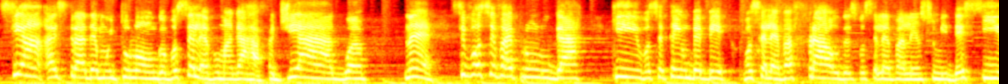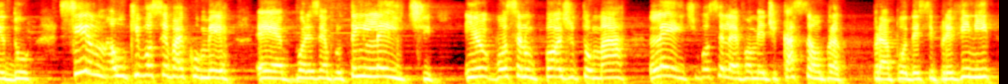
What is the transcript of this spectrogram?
se a, a estrada é muito longa, você leva uma garrafa de água, né? Se você vai para um lugar que você tem um bebê, você leva fraldas, você leva lenço umedecido. Se o que você vai comer, é, por exemplo, tem leite e você não pode tomar leite, você leva uma medicação para poder se prevenir.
